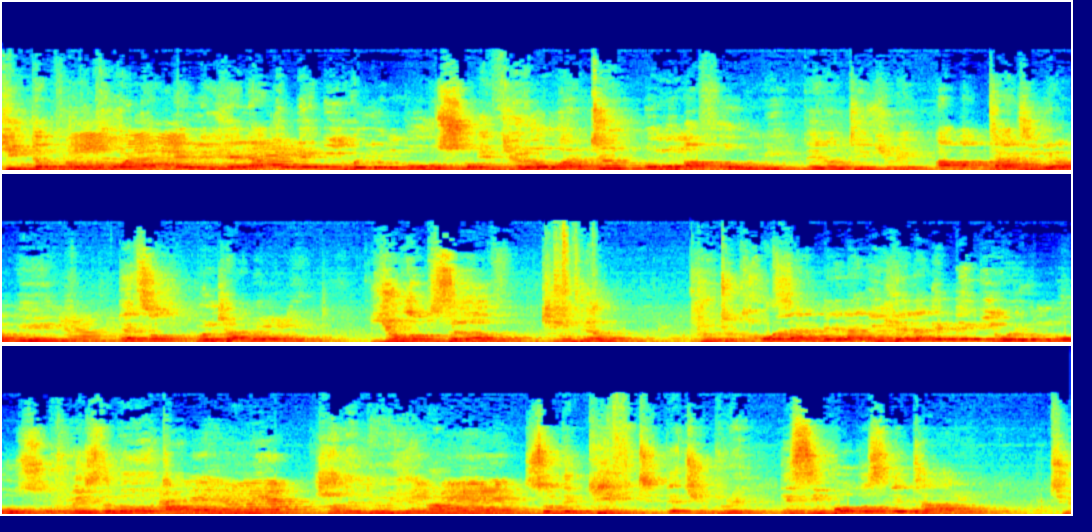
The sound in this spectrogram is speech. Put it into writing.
kingdom protocol. ulandela indlela ebekiwe yombuso If you don't want to, uma ungafuni they don't take you in. abakuthathi-ke awungeni That's all. kunjalo-ke You observe kingdom protocols. ulandela indlela ebekiwe yombuso Praise the Lord. Hallelujah. Hallelujah. Amen. So the gift that you bring isipho osilethayo to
